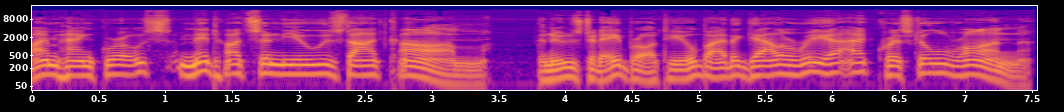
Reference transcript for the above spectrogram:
I'm Hank Gross, MidHudsonNews.com. The news today brought to you by the Galleria at Crystal Run.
